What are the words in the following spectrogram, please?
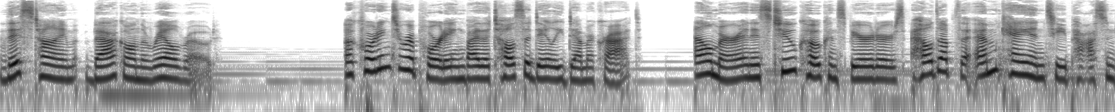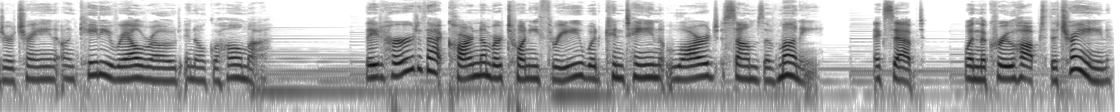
this time back on the railroad. According to reporting by the Tulsa Daily Democrat, Elmer and his two co-conspirators held up the MK&T passenger train on Katy Railroad in Oklahoma. They'd heard that car number 23 would contain large sums of money, except when the crew hopped the train,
